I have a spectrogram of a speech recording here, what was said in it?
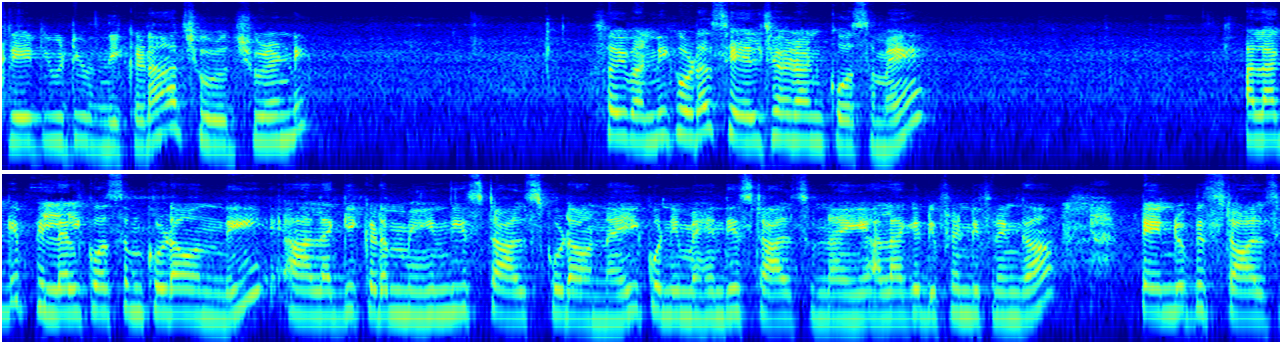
క్రియేటివిటీ ఉంది ఇక్కడ. చూ చూడండి. సో ఇవన్నీ కూడా సేల్ చేయడానికి కోసమే అలాగే పిల్లల కోసం కూడా ఉంది. అలాగే ఇక్కడ మెహందీ స్టాల్స్ కూడా ఉన్నాయి. కొన్ని మెహందీ స్టాల్స్ ఉన్నాయి. అలాగే డిఫరెంట్ డిఫరెంట్గా ten rupees stalls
